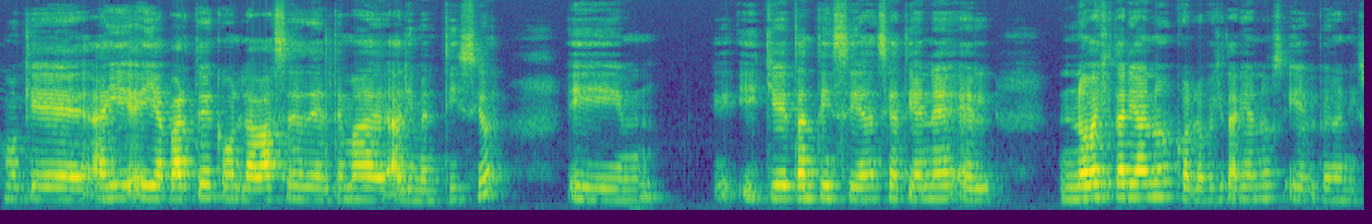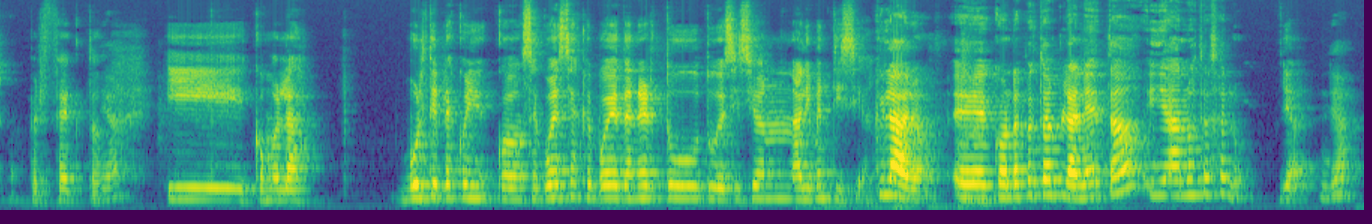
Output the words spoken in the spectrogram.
Como que ahí ella parte con la base del tema alimenticio y, y, qué tanta incidencia tiene el no vegetariano con los vegetarianos y el veganismo. Perfecto. Y como las múltiples consecuencias que puede tener tu, tu decisión alimenticia. Claro, eh, con respecto al planeta y a nuestra salud. Ya. ¿Ya?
